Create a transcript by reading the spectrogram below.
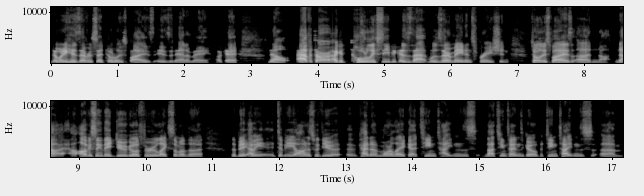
Nobody has ever said Totally Spies is an anime. Okay. Now, Avatar, I could totally see because that was their main inspiration. Totally Spies, uh, not. Now, obviously, they do go through like some of the the big. I mean, to be honest with you, uh, kind of more like a Teen Titans, not Teen Titans Go, but Teen Titans. Um,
